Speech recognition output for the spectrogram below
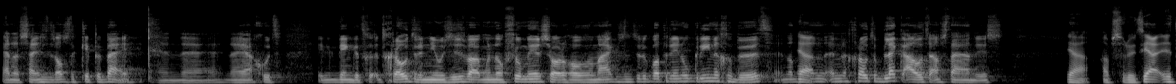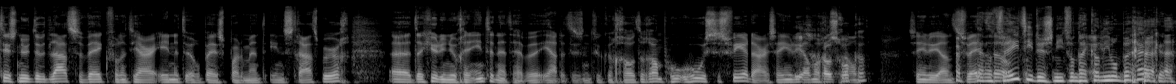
ja, dan zijn ze er als de kippen bij. En nou ja, goed. Ik denk het, het grotere nieuws is, waar ik me nog veel meer zorgen over maak, is natuurlijk wat er in Oekraïne gebeurt. En dat ja. er een, een grote blackout aanstaande is. Ja, absoluut. Ja, het is nu de laatste week van het jaar in het Europees Parlement in Straatsburg. Uh, dat jullie nu geen internet hebben, ja, dat is natuurlijk een grote ramp. Hoe, hoe is de sfeer daar? Zijn jullie allemaal geschrokken? Ramp. Zijn jullie aan het zweten? Ja, dat weet hij dus niet, want hij kan niemand bereiken.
